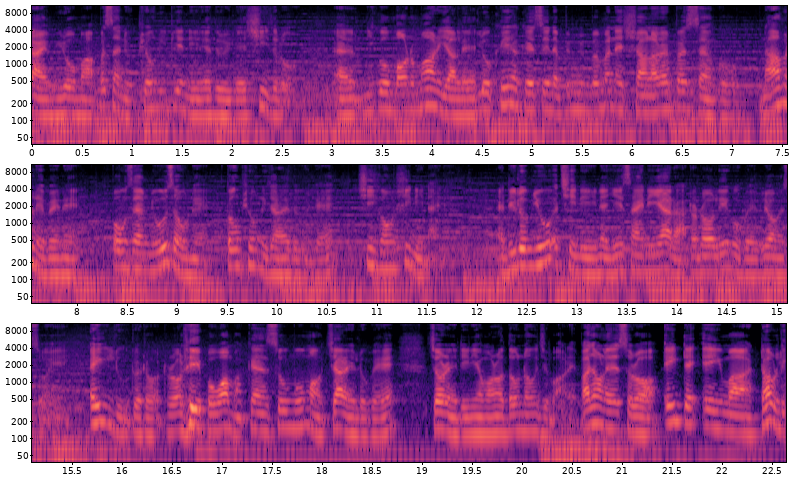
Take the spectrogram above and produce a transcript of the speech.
ကင်ပြီးတော့မှပတ်စံတွေဖြုံးပြီးပြစ်နေတဲ့သူတွေလည်းရှိသလိုအဲညီကိုမောင်နှမတွေကလည်းလုတ်ခဲရခဲစင်းနဲ့ပင်ပင်ပန်းပန်းနဲ့ရှာလာတဲ့ပတ်စံကိုနားမလည်ပဲနဲ့ ပုံစံမျိုးစုံနဲ့သုံးဖြုံးနေကြတဲ့သူတွေလည်းရှိကောင်းရှိနေနိုင်တယ်အဲဒီလိုမျိုးအခြေအနေတွေနဲ့ရင်ဆိုင်နေရတာတော်တော်လေးကိုပဲပြောမယ်ဆိုရင်အဲ့ဒီလူတွေတော့တော်တော်လေးဘဝမှာကန်ဆူမိုးမောင်ကြတယ်လို့ပဲကျွန်တော်ဒီနေရာမှာတော့သုံးနှုံးချင်ပါတယ်။ဘာကြောင့်လဲဆိုတော့အိမ်တိတ်အိမ်မှာတောက်၄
